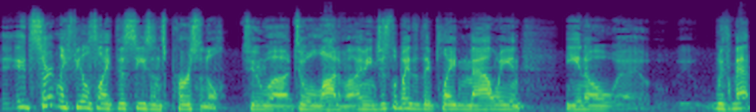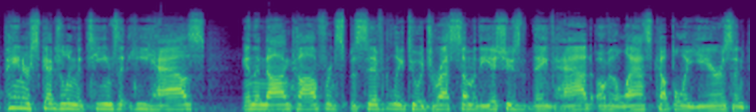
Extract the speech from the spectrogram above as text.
it certainly feels like this season's personal to uh, to a lot of them. I mean, just the way that they played in Maui, and you know, uh, with Matt Painter scheduling the teams that he has in the non-conference specifically to address some of the issues that they've had over the last couple of years, and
